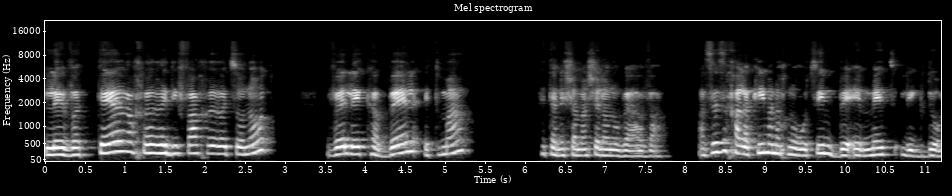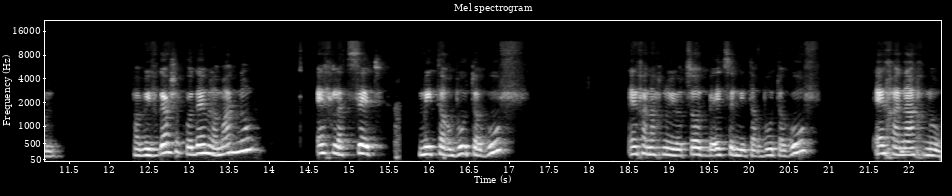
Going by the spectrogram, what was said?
לוותר אחרי רדיפה אחרי רצונות ולקבל את מה? את הנשמה שלנו באהבה. אז איזה חלקים אנחנו רוצים באמת לגדול. במפגש הקודם למדנו איך לצאת מתרבות הגוף, איך אנחנו יוצאות בעצם מתרבות הגוף, איך אנחנו,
